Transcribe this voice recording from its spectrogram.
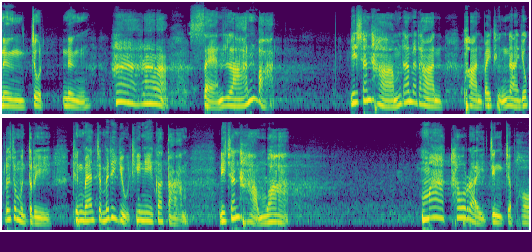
1.155 แสนล้านบาท ดิฉันถามท่านประธานผ่านไปถึงนายกรัฐมนตรี ถึงแม้จะไม่ได้อยู่ที่นี่ก็ตาม ดิฉันถามว่ามากเท่าไหร่จึงจะพอ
